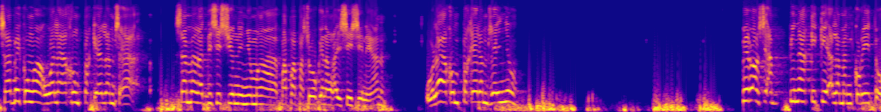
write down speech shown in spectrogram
Sabi ko nga, wala akong pakialam sa sa mga desisyon ninyo mga papapasukin ng ICC na yan. Wala akong pakialam sa inyo. Pero ang, ang pinakikialaman ko rito,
